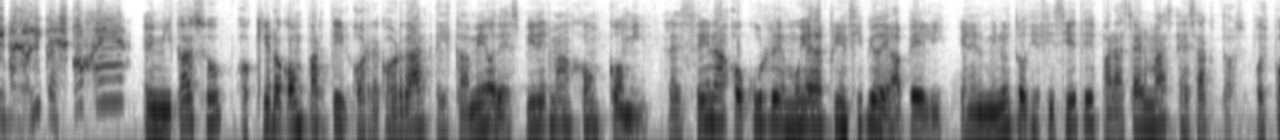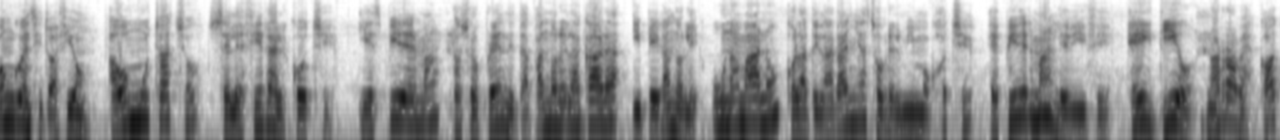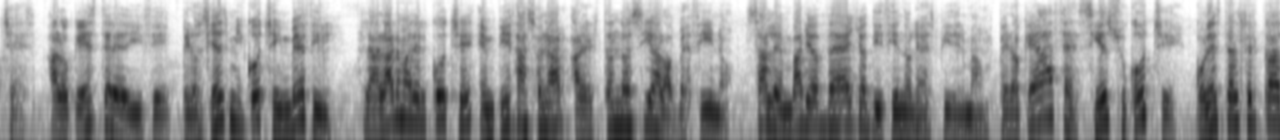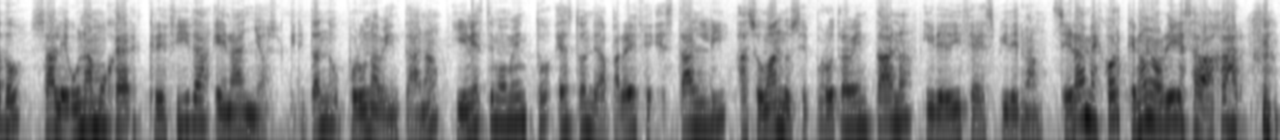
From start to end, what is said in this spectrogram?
Y Manolico escoge... En mi caso, os quiero compartir o recordar el cameo de Spider-Man Homecoming. La escena ocurre muy al principio de la peli, en el minuto 17 para ser más exactos. Os pongo en situación. A un muchacho se le cierra el coche, y Spider-Man lo sorprende tapándole la cara y pegándole una mano con la telaraña sobre el mismo coche. Spider-Man le dice, hey tío, no robes coches. A lo que este le dice, pero si es mi coche, imbécil. La alarma del coche empieza a sonar alertando así a los vecinos. Salen varios de ellos diciéndole a Spider-Man, ¿pero qué haces si es su coche? Con este altercado sale una mujer crecida en años, gritando por una ventana, y en este momento es donde aparece Stan Lee asomándose por otra ventana y le dice a Spider-Man, será mejor que no me obligues a bajar.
